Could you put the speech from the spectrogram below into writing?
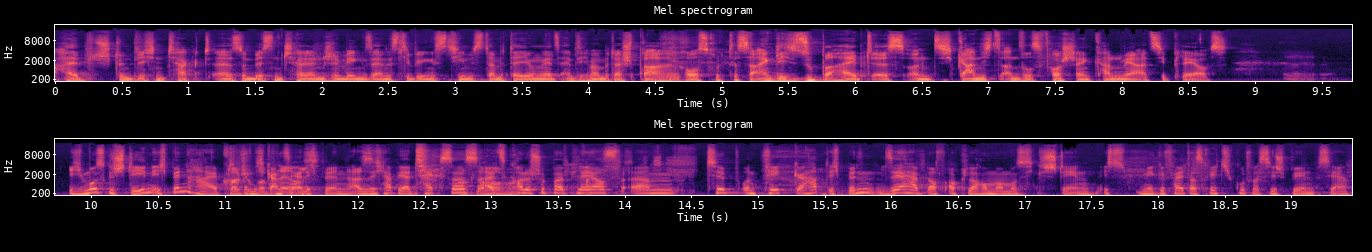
halbstündlichen Takt äh, so ein bisschen challengen wegen seines Lieblingsteams, damit der Junge jetzt endlich mal mit der Sprache rausrückt, dass er eigentlich super hyped ist und sich gar nichts anderes vorstellen kann mehr als die Playoffs. Ich muss gestehen, ich bin hyped, College wenn ich ganz Playoffs. ehrlich bin. Also ich habe ja Texas als College Football Playoff ähm, Tipp und Pick gehabt. Ich bin sehr hyped auf Oklahoma, muss ich gestehen. Ich, mir gefällt das richtig gut, was sie spielen bisher.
